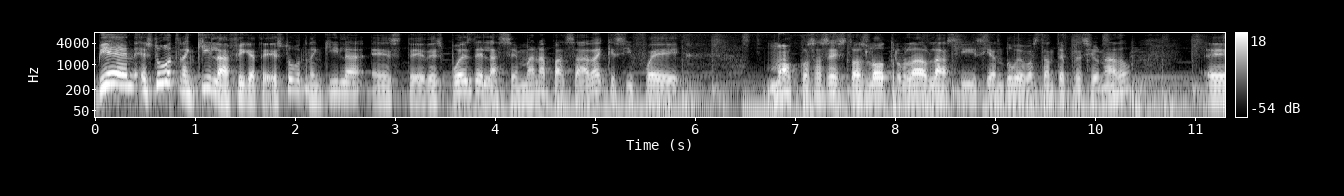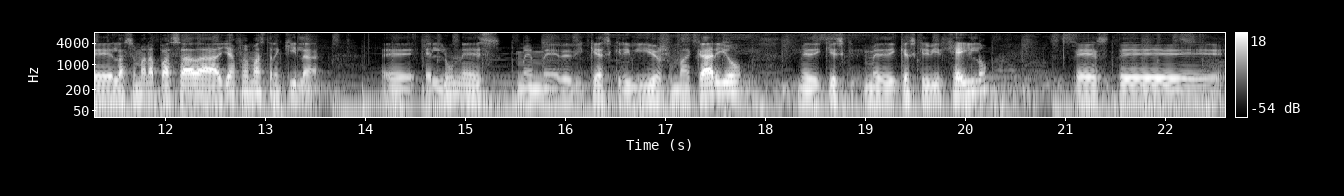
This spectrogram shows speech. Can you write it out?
Bien, estuvo tranquila, fíjate, estuvo tranquila. Este, después de la semana pasada, que sí fue mocos, haz esto, haz lo otro, bla, bla, sí, sí anduve bastante presionado. Eh, la semana pasada ya fue más tranquila. Eh, el lunes me, dediqué a escribir Macario, me dediqué, me dediqué a escribir Halo. Este,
